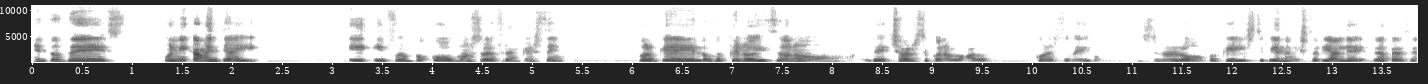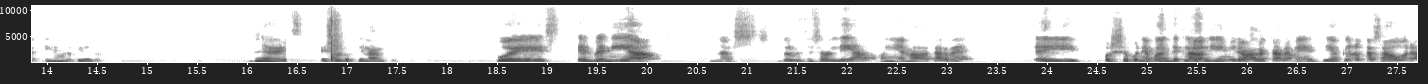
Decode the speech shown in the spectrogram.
Entonces, únicamente ahí, y, y, fue un poco monstruo de Frankenstein, porque el doctor que lo hizo no, de hecho ahora estoy con abogados, con este médico, este neurólogo, porque le estoy pidiendo mi historial de, de la operación y no me lo pide dar. O sea, es, es alucinante. Pues él venía, unas dos veces al día, mañana a la tarde, y pues se ponía con el teclado, ni me miraba a la cara, me decía, ¿qué notas ahora?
